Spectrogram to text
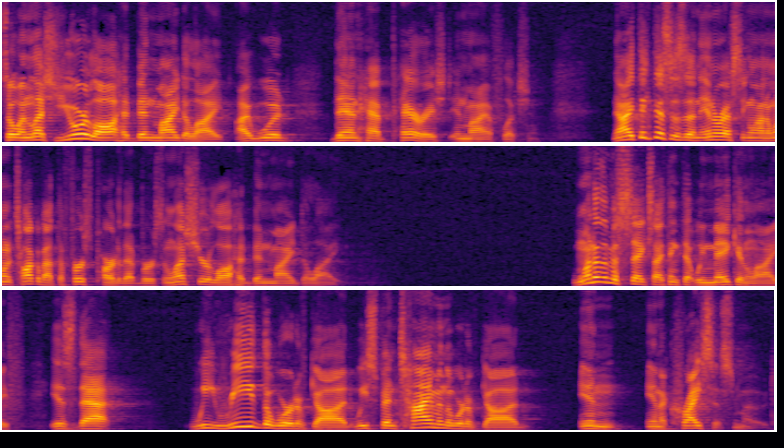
So, unless your law had been my delight, I would then have perished in my affliction. Now, I think this is an interesting line. I want to talk about the first part of that verse unless your law had been my delight. One of the mistakes I think that we make in life is that we read the Word of God, we spend time in the Word of God in, in a crisis mode.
